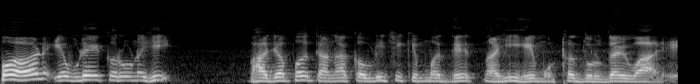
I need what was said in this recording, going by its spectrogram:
पण एवढे करूनही भाजप त्यांना कवडीची किंमत देत नाही हे मोठं दुर्दैव आहे.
